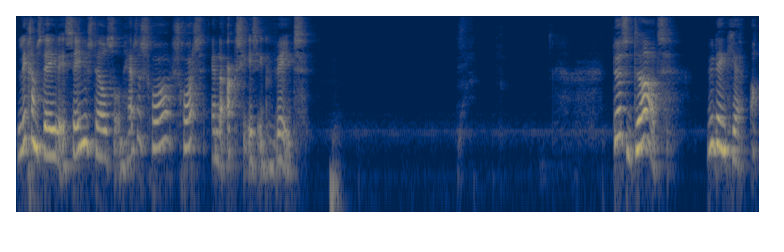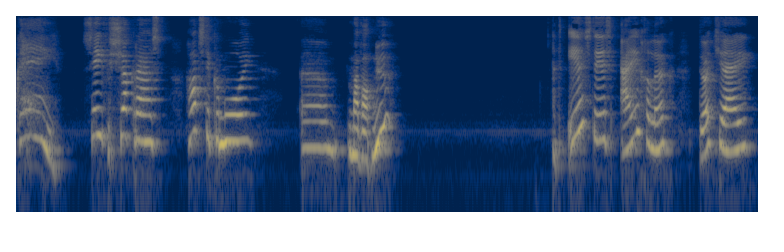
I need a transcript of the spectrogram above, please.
Lichaamsdelen is zenuwstelsel en hersenschors en de actie is ik weet. Dus dat. Nu denk je, oké, zeven chakra's, hartstikke mooi. Ehm, maar wat nu? Het eerste is eigenlijk dat jij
